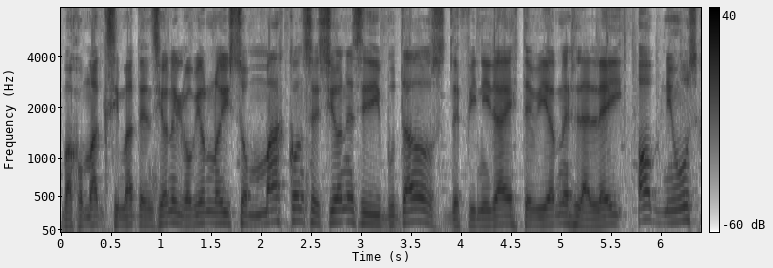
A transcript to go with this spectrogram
Bajo máxima atención, el gobierno hizo más concesiones y diputados definirá este viernes la ley ómnibus.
